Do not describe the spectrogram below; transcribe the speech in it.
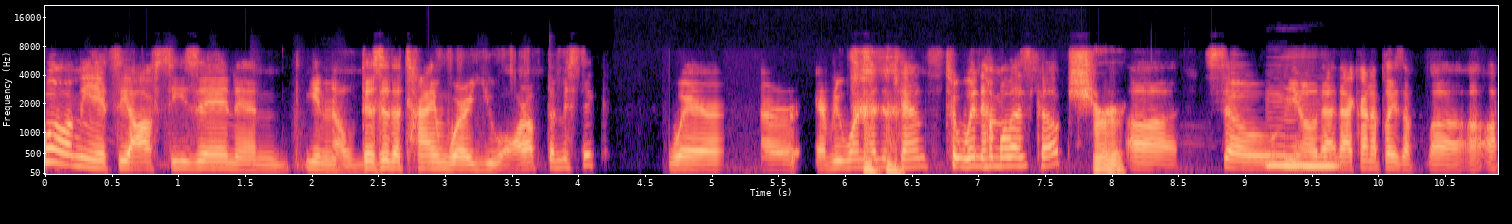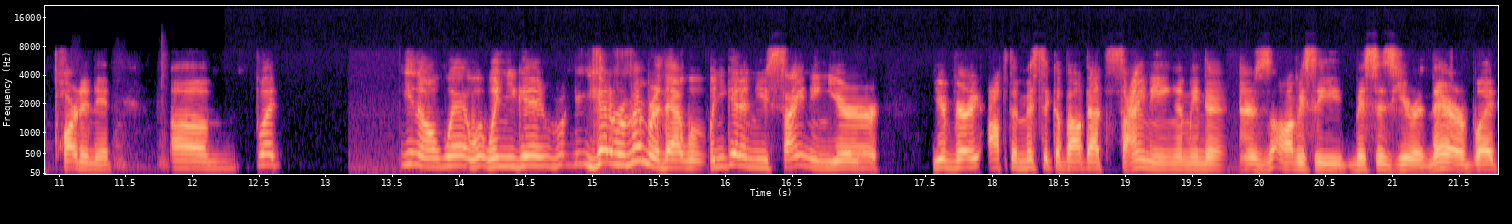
Well, I mean, it's the off season, and you know, this is the time where you are optimistic, where everyone has a chance to win MLS Cup. Sure. Uh, so you know that that kind of plays a, a a part in it. Um, but you know, when, when you get you got to remember that when you get a new signing, you're you're very optimistic about that signing. I mean, there's obviously misses here and there, but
